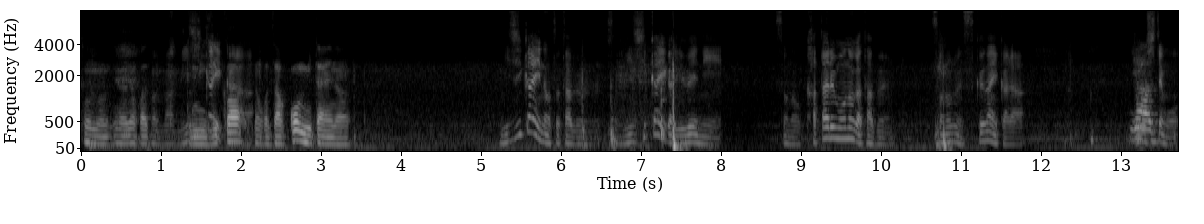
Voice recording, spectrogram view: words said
そのいやなんかまあ短いか。らなんか雑魚みたいな。短いのと多分その短いがゆえにその語るものが多分その分少ないからどうしても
